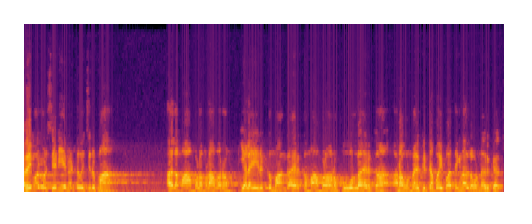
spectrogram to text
அதே மாதிரி ஒரு செடியை நட்டு வச்சிருப்பான். அதுல மாம்பழம் எல்லாம் வரும். இலை இருக்கும் மாங்காய் இருக்கும் மாம்பழம் வரும் பூவெல்லாம் இருக்கும் ஆனா உண்மையில கிட்ட போய் பார்த்தீங்கன்னா அதுல ஒண்ணும் இருக்காது.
